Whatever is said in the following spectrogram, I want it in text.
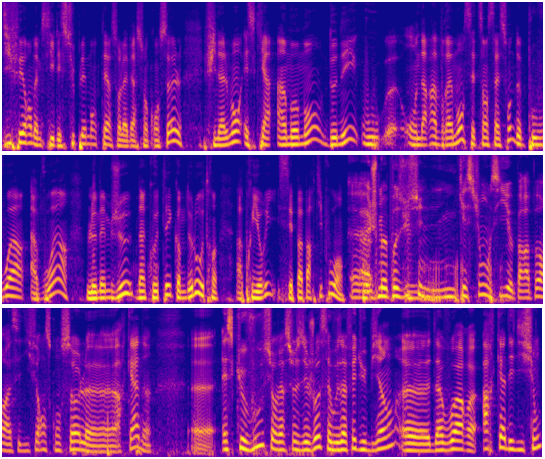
différent, même s'il est supplémentaire sur la version console, finalement, est-ce qu'il y a un moment donné où euh, on aura vraiment cette sensation de pouvoir avoir le même jeu d'un côté comme de l'autre? A priori, c'est pas parti pour. Euh, je me pose juste une, question aussi euh, par rapport à ces différentes consoles arcade. Est-ce que vous, sur Versus des jeux, ça vous a fait du bien d'avoir Arcade Street-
